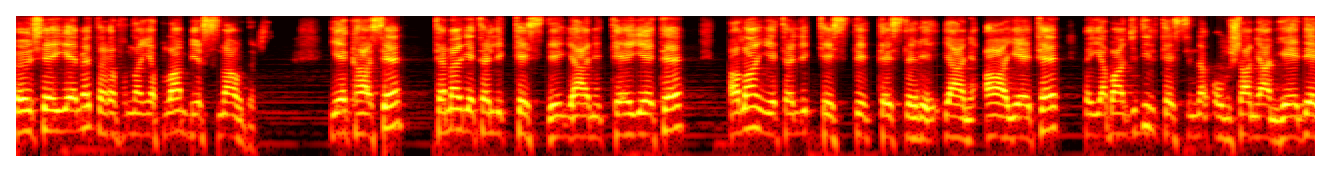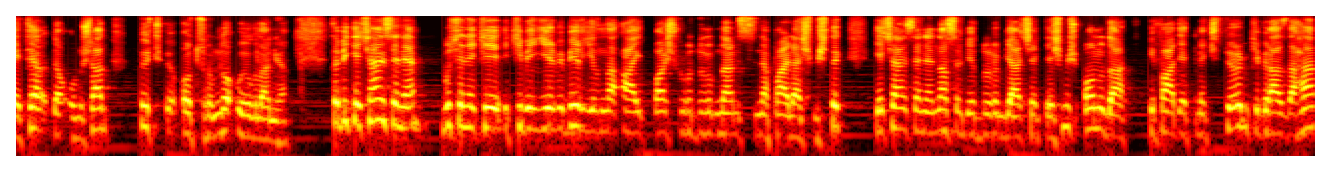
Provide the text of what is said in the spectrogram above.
ÖSYM tarafından yapılan bir sınavdır. YKS temel yeterlilik testi yani TYT alan yeterlilik testi testleri yani AYT ve yabancı dil testinden oluşan yani YDT'de oluşan 3 oturumda uygulanıyor. Tabii geçen sene bu seneki 2021 yılına ait başvuru durumlarını sizinle paylaşmıştık. Geçen sene nasıl bir durum gerçekleşmiş onu da ifade etmek istiyorum ki biraz daha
